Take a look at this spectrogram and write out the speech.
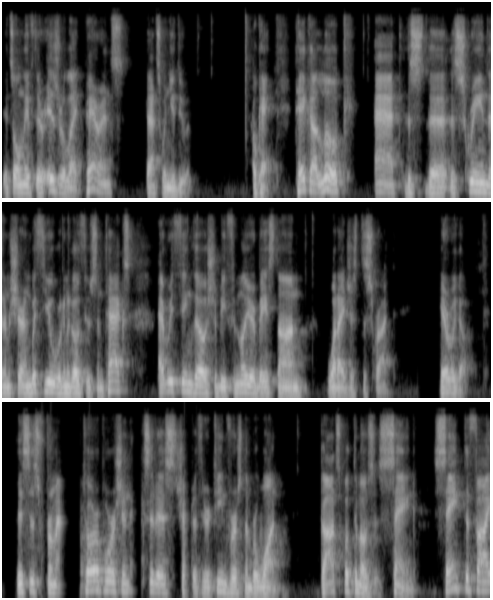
It's only if they're Israelite parents that's when you do it. Okay, take a look at this, the the screen that I'm sharing with you. We're going to go through some text. Everything though should be familiar based on what I just described. Here we go. This is from Torah portion, Exodus chapter 13, verse number one. God spoke to Moses, saying, Sanctify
